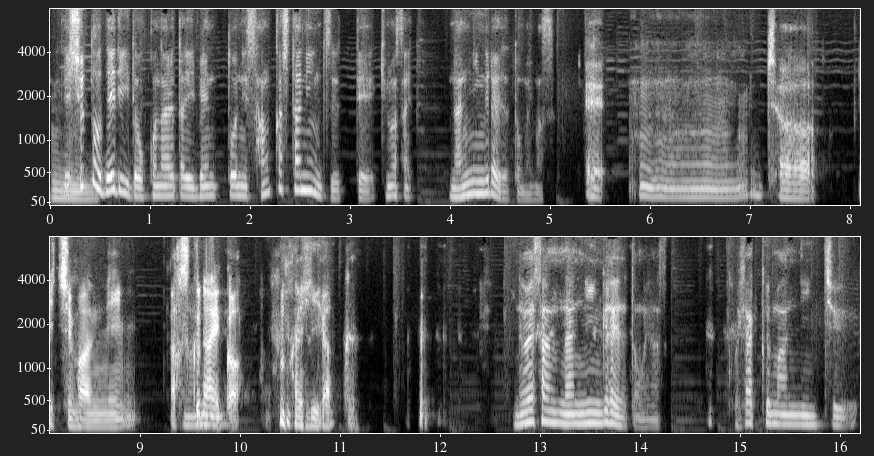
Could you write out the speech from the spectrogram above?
うんで、首都デリーで行われたイベントに参加した人数って、木村さん、何人ぐらいだと思います？うーん、じゃあ、1万人。あ、少ないか。まあいいや。井上さん何人ぐらいだと思います ?500 万人中。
